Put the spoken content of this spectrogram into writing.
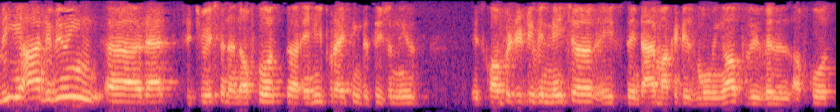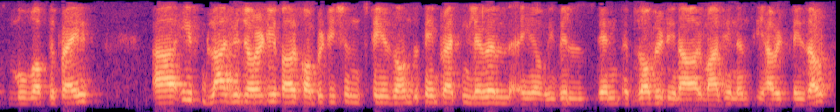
we are reviewing uh, that situation and of course uh, any pricing decision is is competitive in nature. If the entire market is moving up, we will of course move up the price. Uh, if large majority of our competition stays on the same pricing level, you know, we will then absorb it in our margin and see how it plays out.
